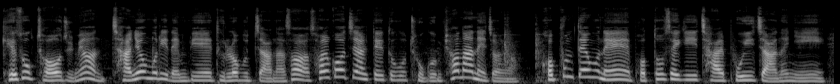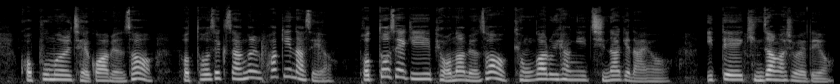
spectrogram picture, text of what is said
계속 저어주면 잔여물이 냄비에 들러붙지 않아서 설거지할 때도 조금 편안해져요. 거품 때문에 버터색이 잘 보이지 않으니 거품을 제거하면서 버터 색상을 확인하세요. 버터색이 변하면서 견과류 향이 진하게 나요. 이때 긴장하셔야 돼요.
